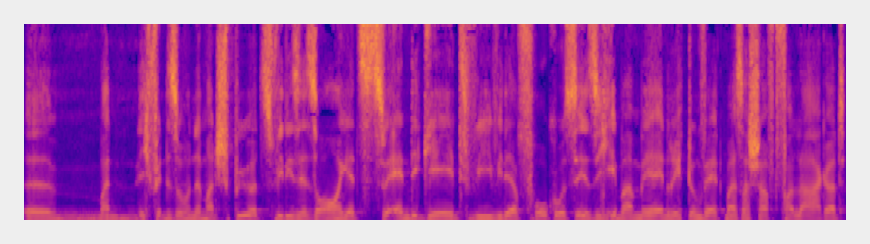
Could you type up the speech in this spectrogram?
Äh, man, ich finde so, ne, man spürt, wie die Saison jetzt zu Ende geht, wie, wie der Fokus sich immer mehr in Richtung Weltmeisterschaft verlagert.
